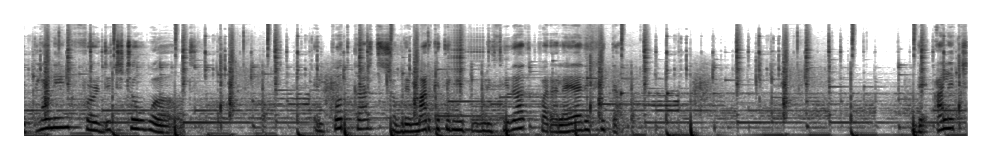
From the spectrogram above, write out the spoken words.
Replanning for a Digital World, el podcast sobre marketing y publicidad para la era digital, de Alex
